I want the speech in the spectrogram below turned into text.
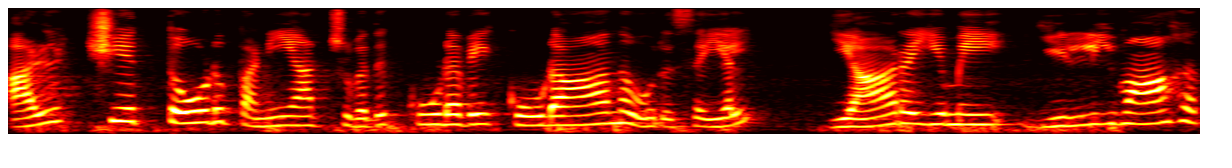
அலட்சியத்தோடு பணியாற்றுவது கூடவே கூடாத ஒரு செயல் யாரையுமே இழிவாக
